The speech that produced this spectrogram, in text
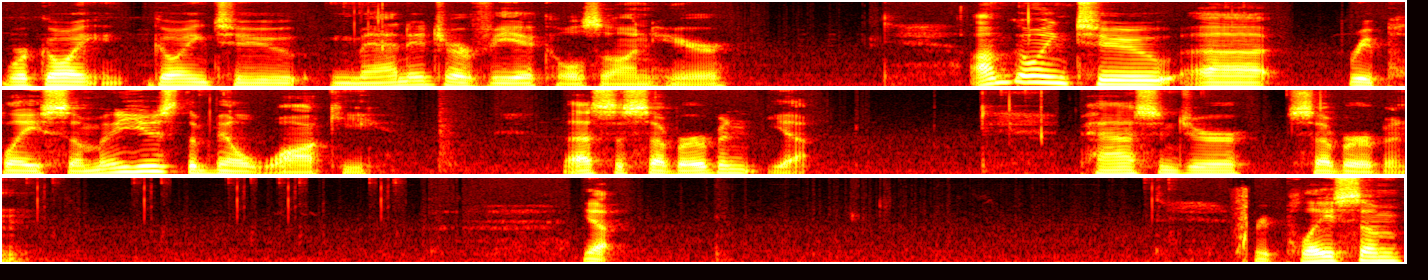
We're going, going to manage our vehicles on here. I'm going to uh, replace them. I'm going to use the Milwaukee. That's the Suburban? Yeah. Passenger Suburban. Yeah. Replace them.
